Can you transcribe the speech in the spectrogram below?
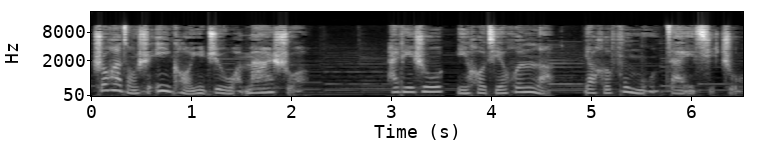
说话总是一口一句“我妈说”。还提出以后结婚了要和父母在一起住。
